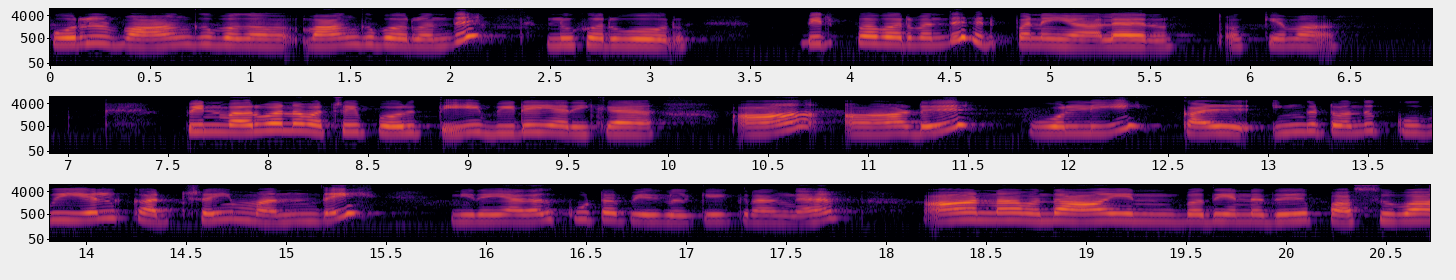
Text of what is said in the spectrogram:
பொருள் வாங்குபக வாங்குபவர் வந்து நுகர்வோர் விற்பவர் வந்து விற்பனையாளர். ஓகேவா? பின் வருவனவற்றை பொருத்தி விடை அறிக. ஆ ஆடு ஒளி கல். இங்கிட்டு வந்து குவியல் கற்றை மந்தை நிறைய அதாவது கூட்டப்பெயர்கள் கேட்குறாங்க ஆனா வந்து ஆ என்பது என்னது? பசுவா?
